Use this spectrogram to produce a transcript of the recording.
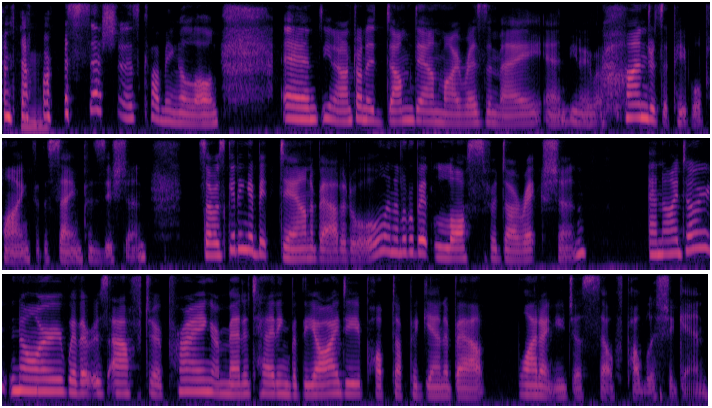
And now mm. a recession is coming along. And, you know, I'm trying to dumb down my resume and, you know, hundreds of people applying for the same position. So I was getting a bit down about it all and a little bit lost for direction. And I don't know whether it was after praying or meditating, but the idea popped up again about why don't you just self publish again?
